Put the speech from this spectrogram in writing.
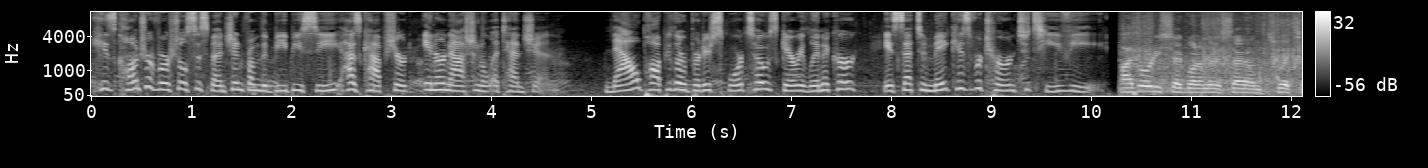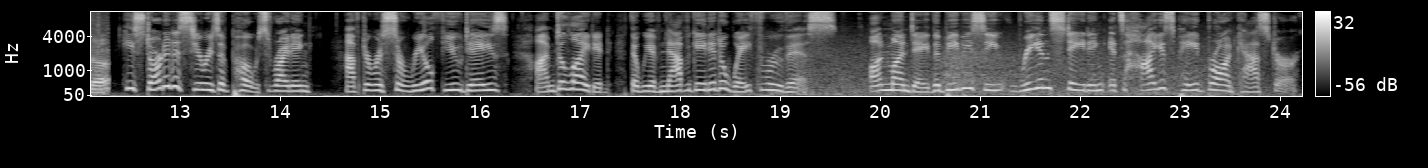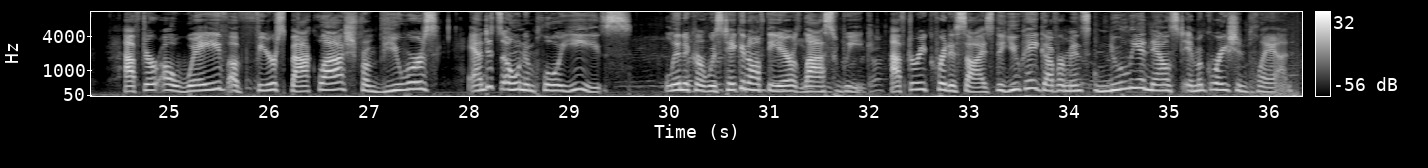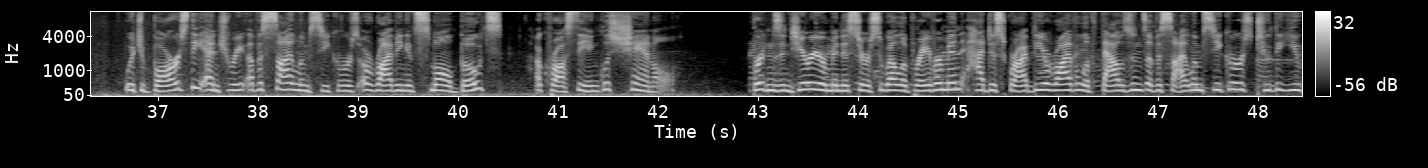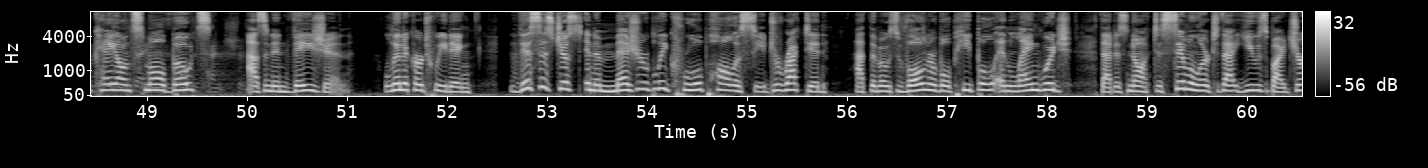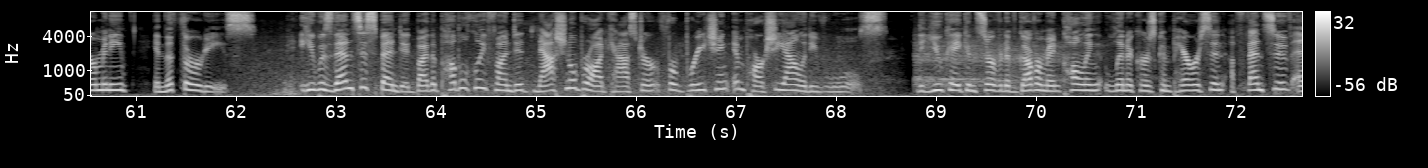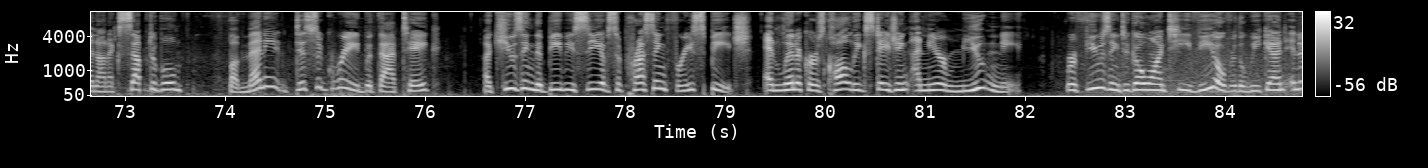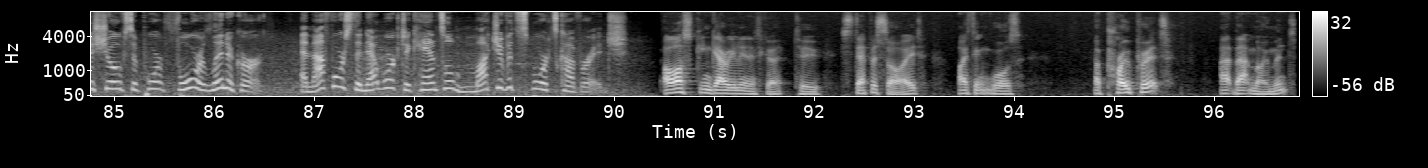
His controversial suspension from the BBC has captured international attention. Now, popular British sports host Gary Lineker is set to make his return to TV. I've already said what I'm going to say on Twitter. He started a series of posts writing, After a surreal few days, I'm delighted that we have navigated a way through this. On Monday, the BBC reinstating its highest paid broadcaster after a wave of fierce backlash from viewers and its own employees. Lineker was taken off the air last week after he criticized the UK government's newly announced immigration plan, which bars the entry of asylum seekers arriving in small boats across the English Channel. Britain's Interior Minister Suella Braverman had described the arrival of thousands of asylum seekers to the UK on small boats as an invasion. Lineker tweeting, This is just an immeasurably cruel policy directed at the most vulnerable people and language that is not dissimilar to that used by Germany in the 30s. He was then suspended by the publicly funded national broadcaster for breaching impartiality rules. The UK Conservative government calling Lineker's comparison offensive and unacceptable, but many disagreed with that take, accusing the BBC of suppressing free speech and Lineker's colleagues staging a near mutiny refusing to go on TV over the weekend in a show of support for Lineker. And that forced the network to cancel much of its sports coverage. Asking Gary Lineker to step aside, I think, was appropriate at that moment.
